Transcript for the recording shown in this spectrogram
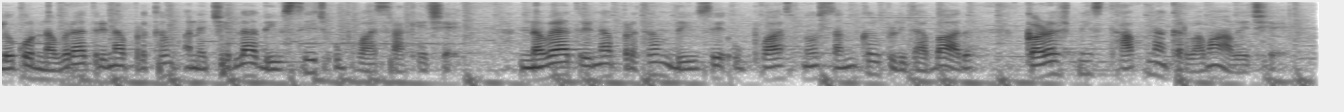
લોકો નવરાત્રિના પ્રથમ અને છેલ્લા દિવસે જ ઉપવાસ રાખે છે. નવરાત્રિના પ્રથમ દિવસે ઉપવાસનો સંકલ્પ લીધા બાદ કળશની સ્થાપના કરવામાં આવે છે.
